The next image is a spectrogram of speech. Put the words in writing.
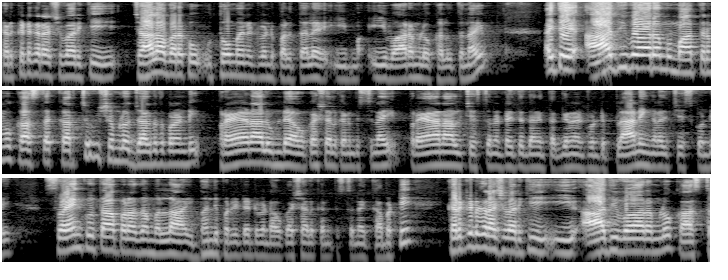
కర్కటక రాశి వారికి చాలా వరకు ఉత్తమమైనటువంటి ఫలితాలే ఈ ఈ వారంలో కలుగుతున్నాయి. అయితే ఆదివారం మాత్రము కాస్త ఖర్చు విషయంలో జాగ్రత్త పడండి. ప్రయాణాలు ఉండే అవకాశాలు కనిపిస్తున్నాయి. ప్రయాణాలు చేస్తున్నట్టయితే దానికి తగ్గినటువంటి ప్లానింగ్ అనేది చేసుకోండి. స్వయంకృతాపరాధం వల్ల ఇబ్బంది పడేటటువంటి అవకాశాలు కనిపిస్తున్నాయి. కాబట్టి కర్కటక రాశి వారికి ఈ ఆదివారంలో కాస్త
